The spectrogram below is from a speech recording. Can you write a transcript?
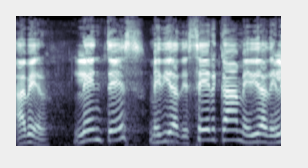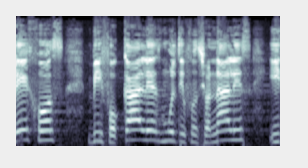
a ver, lentes, medida de cerca, medida de lejos, bifocales, multifuncionales y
